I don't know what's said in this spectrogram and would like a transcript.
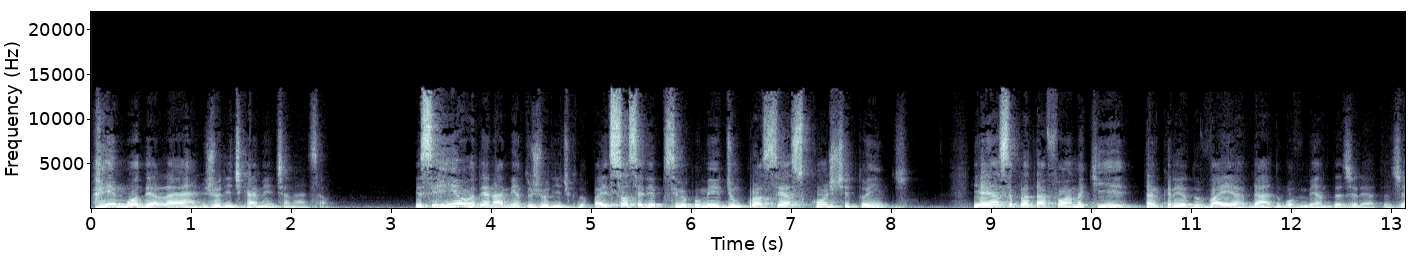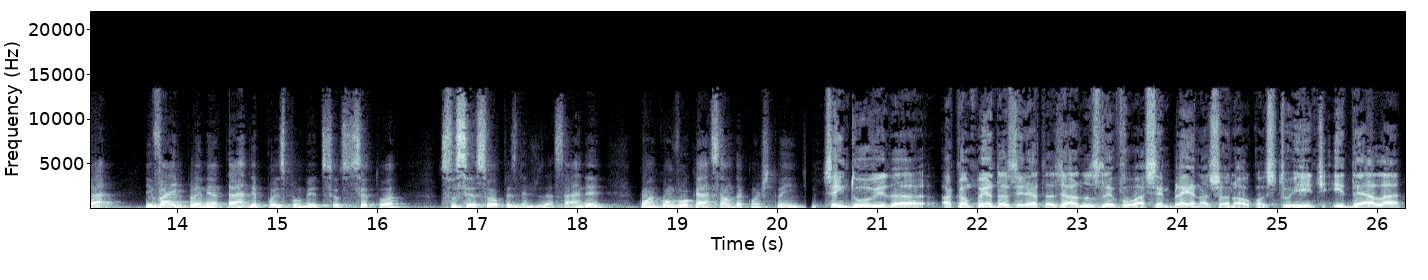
remodelar juridicamente a nação. Esse reordenamento jurídico do país só seria possível por meio de um processo constituinte. E é essa plataforma que Tancredo vai herdar do movimento das diretas já e vai implementar depois, por meio do seu sucessor, sucessor, presidente José Sarney, com a convocação da Constituinte. Sem dúvida, a campanha das diretas já nos levou à Assembleia Nacional Constituinte e dela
